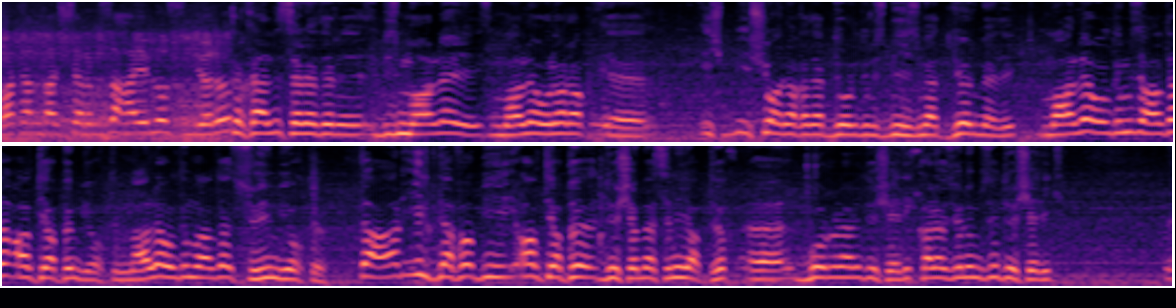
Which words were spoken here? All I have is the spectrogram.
vatandaşlarımıza hayırlı olsun diyorum. 40-50 senedir biz mahalleyiz. Mahalle olarak e, hiçbir şu ana kadar doğru dürüst bir hizmet görmedik. Mahalle olduğumuz halde altyapım yoktu. Mahalle olduğum halde suyum yoktu. Daha ilk defa bir altyapı döşemesini yaptık. E, boruları döşedik, kalazyonumuzu döşedik. E,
